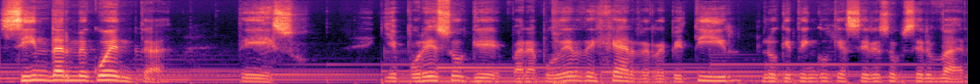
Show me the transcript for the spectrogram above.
sin darme cuenta de eso. Y es por eso que para poder dejar de repetir, lo que tengo que hacer es observar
